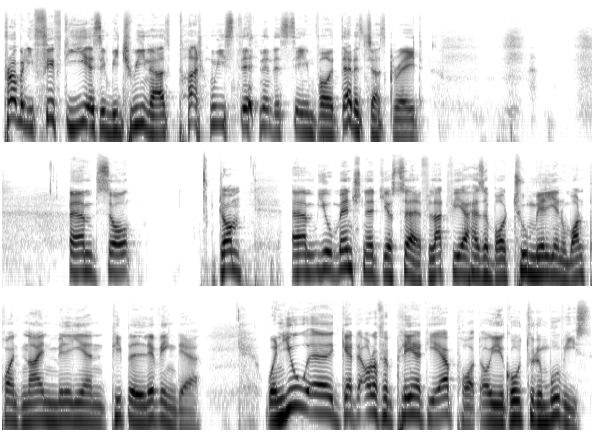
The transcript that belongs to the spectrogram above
probably 50 years in between us, but we still in the same boat. That is just great. Um, so, Tom, um, you mentioned it yourself. Latvia has about 2 million, 1.9 million people living there. When you uh, get out of a plane at the airport or you go to the movies,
